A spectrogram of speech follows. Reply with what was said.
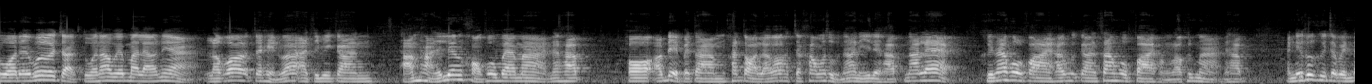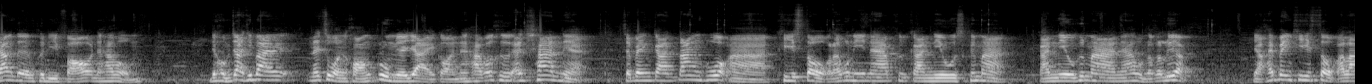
ตัว driver จากตัวหน้าเว็บมาแล้วเนี่ย เราก็จะเห็นว่าอาจจะมีการถามหาในเรื่องของเฟิร์มแวร์มานะครับ พออัปเดตไปตามขั้นตอนแล้วก็จะเข้ามาสู่หน้านี้เลยครับ หน้าแรกคือหน้าโปรไฟล์ครับคือการสร้างโปรไฟล์ของเราขึ้นมานะครับ อันนี้ก็คือจะเป็นดั้งเดิมคือ default นะครับผม เดี๋ยวผมจะอธิบายในส่วนของกลุ่มใหญ่ ๆ ก่อนนะครับ ก็คือ action เนี่ยจะเป็นการตั้งพวกอ่า key stroke แล้วพวกนี้นะครับคือการ new ขึ้นมาการ new ขึ้นมานะครับผมแล้วก็เลือก อยากให้เป็น key stroke อะไร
